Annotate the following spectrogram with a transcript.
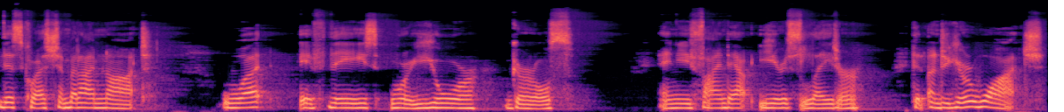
this question, but I'm not. What if these were your girls and you find out years later that under your watch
